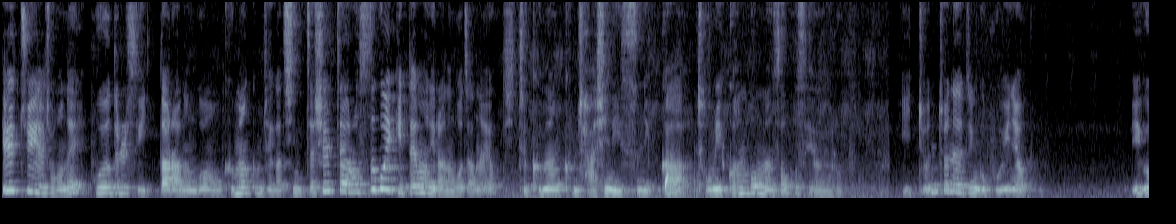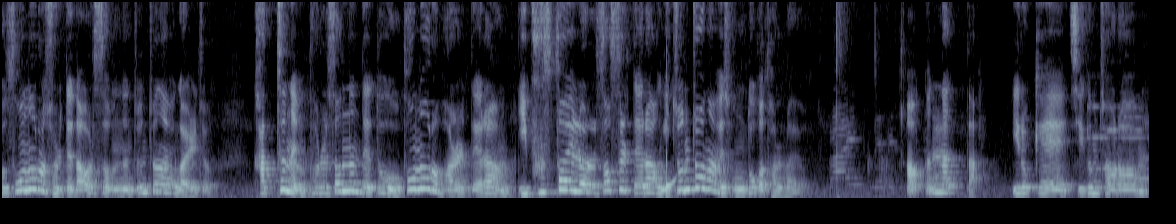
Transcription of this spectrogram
일주일 전에 보여드릴 수 있다라는 건 그만큼 제가 진짜 실제로 쓰고 있기 때문이라는 거잖아요. 진짜 그만큼 자신이 있으니까 점 믿고 한 번만 써보세요, 여러분. 이 쫀쫀해진 거 보이냐고. 이거 손으로 절대 나올 수 없는 쫀쫀함인 거 알죠? 같은 앰플을 썼는데도 손으로 바를 때랑 이 부스터 힐러를 썼을 때랑 이 쫀쫀함의 정도가 달라요. 5 minutes. 아 끝났다. 이렇게 지금처럼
